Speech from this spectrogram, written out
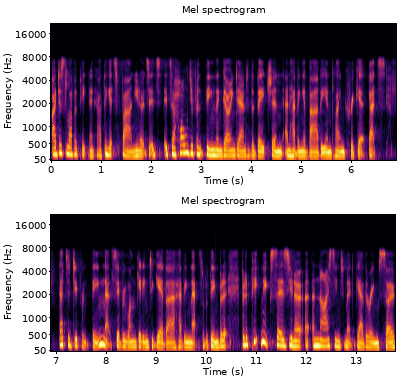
I just love a picnic. I think it's fun. You know, it's it's it's a whole different thing than going down to the beach and, and having a barbie and playing cricket. That's that's a different thing. That's everyone getting together, having that sort of thing. But it, but a picnic says, you know, a, a nice intimate gathering. So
